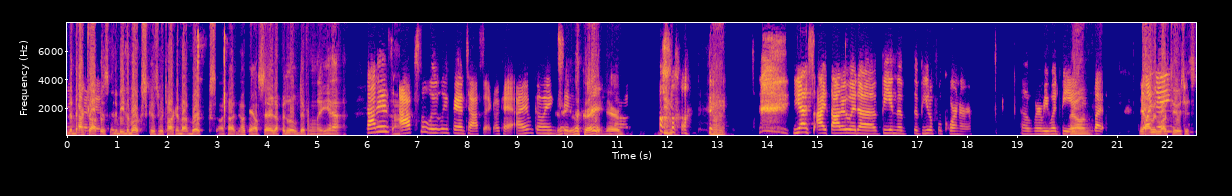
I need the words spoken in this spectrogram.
the backdrop is going to be the books because we're talking about books. So I thought, okay, I'll set it up a little differently. Yeah, That is Uh, absolutely fantastic. Okay, I am going yeah to. you look great there. Yes, I thought it would uh, be in the the beautiful corner of where we would be, well, but yeah, I would love to. It's just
